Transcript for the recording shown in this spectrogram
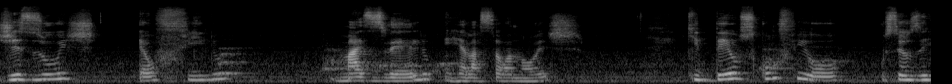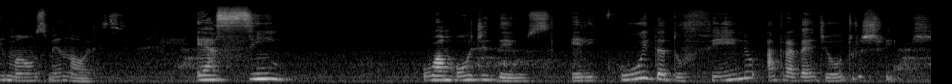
Jesus é o filho mais velho em relação a nós, que Deus confiou os seus irmãos menores. É assim o amor de Deus. Ele cuida do filho através de outros filhos.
